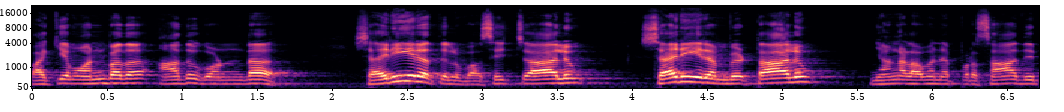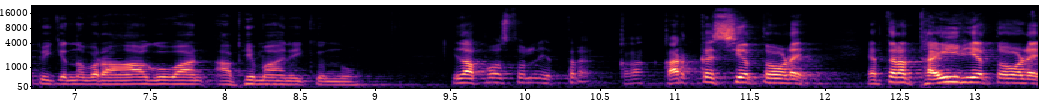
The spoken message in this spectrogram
വാക്യം ഒൻപത് അതുകൊണ്ട് ശരീരത്തിൽ വസിച്ചാലും ശരീരം വിട്ടാലും ഞങ്ങൾ അവനെ പ്രസാദിപ്പിക്കുന്നവർ ആകുവാൻ അഭിമാനിക്കുന്നു. ഇത് അപ്പോസ്തലൻ എത്ര കർക്കശ്യത്തോടെ എത്ര ധൈര്യത്തോടെ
